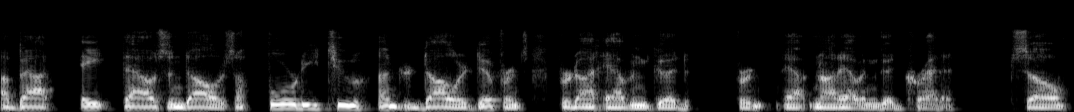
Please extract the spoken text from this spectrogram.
about $8,000, a $4200 difference for not having good for not having good credit. So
